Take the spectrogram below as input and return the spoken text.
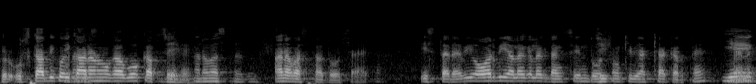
फिर उसका भी कोई कारण होगा वो कब से है? अनवस्था दोष। अनवस्था दोष आएगा। इस तरह भी और भी अलग अलग ढंग से इन दोषों की व्याख्या करते हैं। ये मैंने,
